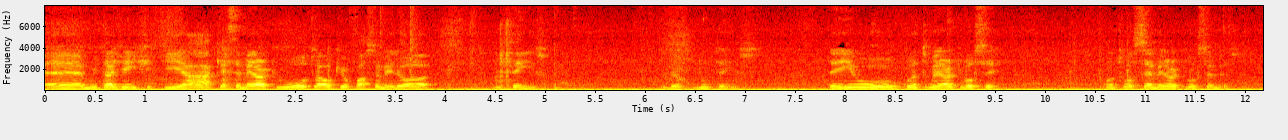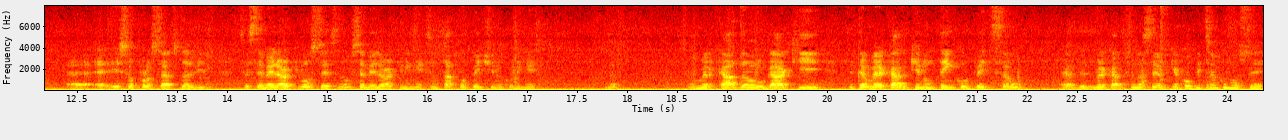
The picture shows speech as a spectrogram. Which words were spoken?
é, muita gente que ah, quer ser melhor que o outro, ah, o que eu faço é melhor. Não tem isso. Entendeu? Não tem isso. Tem o quanto melhor que você. Quanto você é melhor que você mesmo. É, é, esse é o processo da vida. Você ser melhor que você, você não ser melhor que ninguém, você não está competindo com ninguém. Entendeu? O mercado é um lugar que. Se tem um mercado que não tem competição, é dentro do mercado financeiro, porque a competição é com você.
